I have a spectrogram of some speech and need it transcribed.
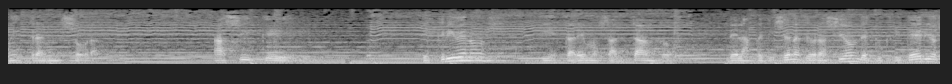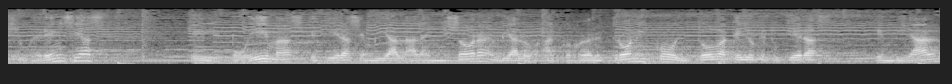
nuestra emisora. Así que escríbenos y estaremos al tanto de las peticiones de oración, de tus criterios, sugerencias, eh, poemas que quieras enviar a la emisora, enviarlos al correo electrónico y todo aquello que tú quieras enviar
